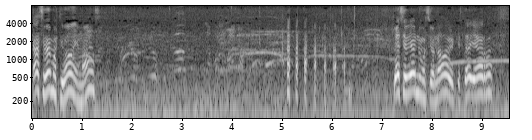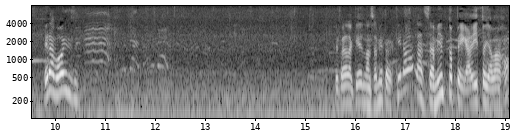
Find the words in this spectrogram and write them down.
Ah, se ve motivado además. ya se ve emocionado el que está allá. ¿verdad? Era boy, dice. Que es lanzamiento aquí, no, lanzamiento pegadito ahí abajo.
